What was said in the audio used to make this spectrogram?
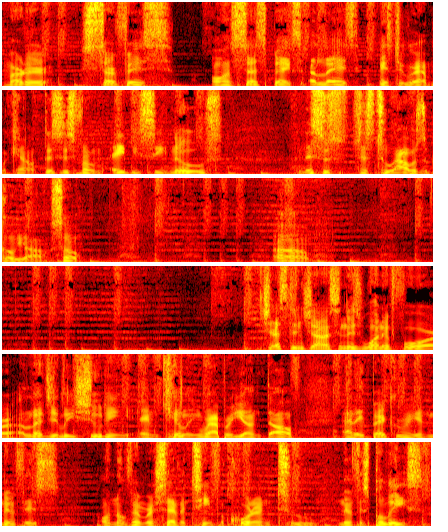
murder surface on suspect's alleged Instagram account. This is from ABC News. And this is just two hours ago, y'all. So, um, Justin Johnson is wanted for allegedly shooting and killing rapper Young Dolph at a bakery in Memphis on November 17th, according to Memphis police.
